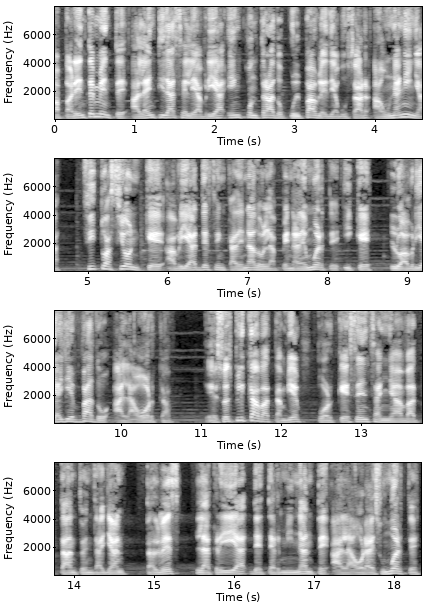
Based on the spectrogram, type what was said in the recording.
Aparentemente a la entidad se le habría encontrado culpable de abusar a una niña, situación que habría desencadenado la pena de muerte y que lo habría llevado a la horca. Eso explicaba también por qué se ensañaba tanto en Dayan. Tal vez la creía determinante a la hora de su muerte,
